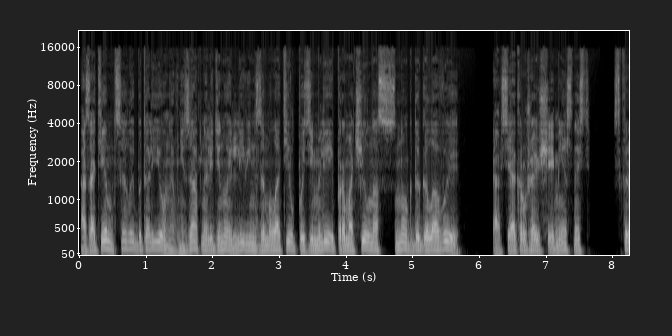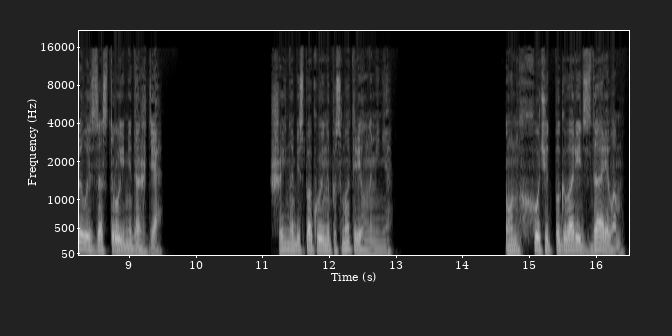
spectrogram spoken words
а затем целый батальон, и внезапно ледяной ливень замолотил по земле и промочил нас с ног до головы, а вся окружающая местность скрылась за струями дождя. Шейн обеспокоенно посмотрел на меня. «Он хочет поговорить с Дарилом», —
